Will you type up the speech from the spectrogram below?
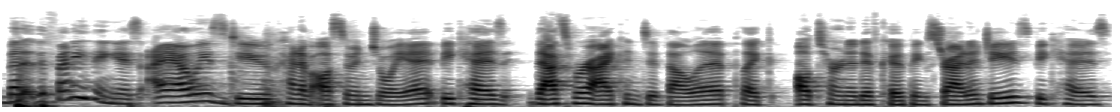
but the funny thing is, I always do kind of also enjoy it because that's where I can develop like alternative coping strategies because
